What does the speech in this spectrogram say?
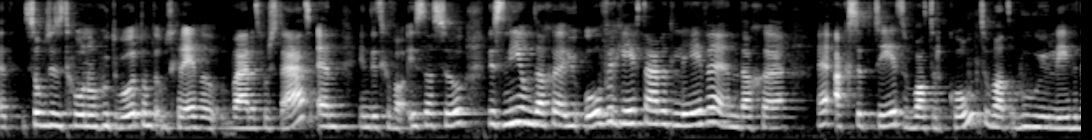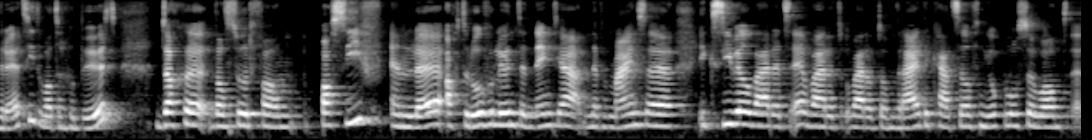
het, soms is het gewoon een goed woord om te omschrijven waar het voor staat. En in dit geval is dat zo. Het is niet omdat je je overgeeft aan het leven en dat je hè, accepteert wat er komt, wat, hoe je leven eruit ziet, wat er gebeurt, dat je dan soort van passief en lui achteroverleunt en denkt: ja, never mind, uh, ik zie wel waar het, waar, het, waar het om draait. Ik ga het zelf niet oplossen, want uh,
